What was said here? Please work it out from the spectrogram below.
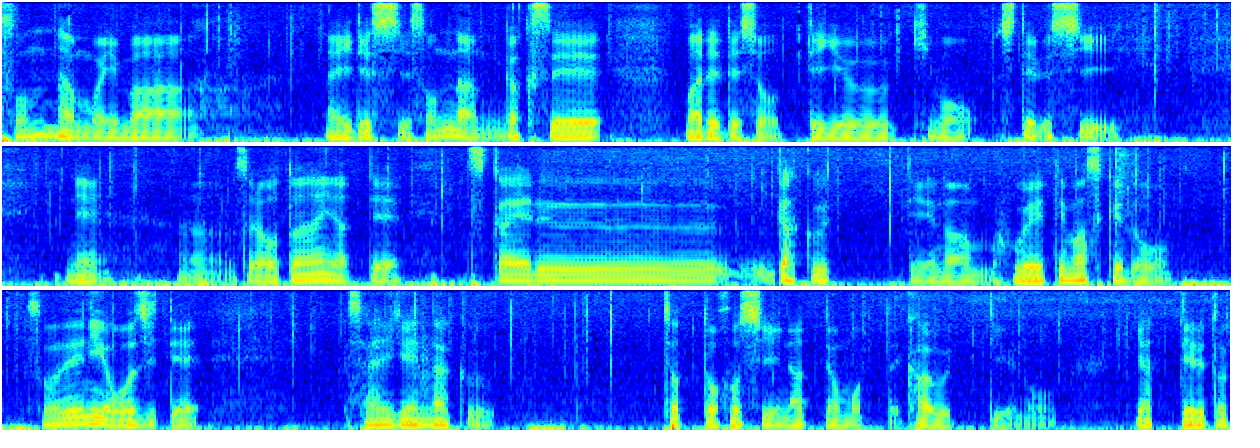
そんなんも今ないですし、そんなん学生まででしょうっていう気もしてるしね、うん、それは大人になって使える額っていうのは増えてますけどそれに応じて際限なくちょっと欲しいなって思って買うっていうのをやってると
